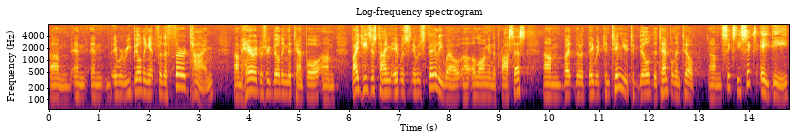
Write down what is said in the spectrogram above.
um, and, and they were rebuilding it for the third time. Um, Herod was rebuilding the temple. Um, by Jesus' time, it was, it was fairly well uh, along in the process, um, but the, they would continue to build the temple until um, 66 AD,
